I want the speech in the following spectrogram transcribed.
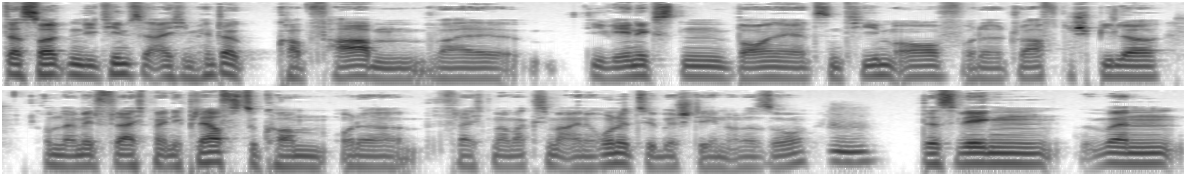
das sollten die Teams ja eigentlich im Hinterkopf haben, weil die wenigsten bauen ja jetzt ein Team auf oder draften Spieler, um damit vielleicht mal in die Playoffs zu kommen oder vielleicht mal maximal eine Runde zu überstehen oder so. Mhm. Deswegen, wenn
